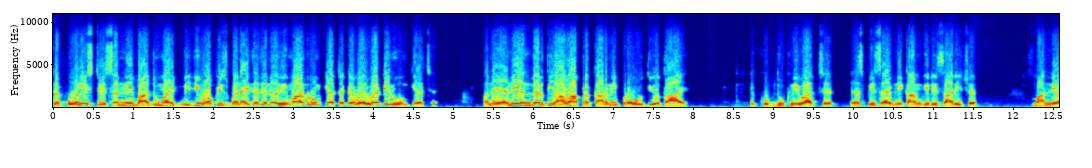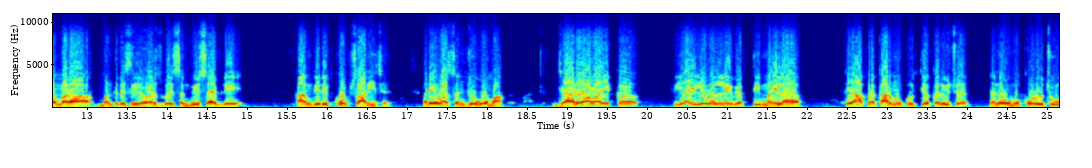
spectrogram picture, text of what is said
કે પોલીસ સ્ટેશનની બાજુમાં એક બીજી ઓફિસ બનાવી છે, જેને રિમાન્ડ રૂમ કહે છે કે વહીવટી રૂમ કહે છે. અને એની અંદરથી આવા પ્રકારની પ્રવૃત્તિઓ થાય, એ ખૂબ દુઃખની વાત છે. એસપી સાહેબની કામગીરી સારી છે. માન્ય અમારા મંત્રી શ્રી હર્ષભાઈ સંઘવી સાહેબની કામગીરી ખૂબ સારી છે. અને એવા સંજોગોમાં જ્યારે આવા એક પીઆઈ લેવલની વ્યક્તિ, મહિલા, કે આ પ્રકારનું કૃત્ય કર્યું છે, એને હું વખોડું છું.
